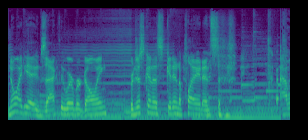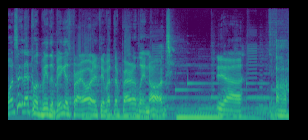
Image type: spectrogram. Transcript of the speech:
no idea exactly where we're going. We're just gonna get in a plane and. s- I would say that would be the biggest priority, but apparently not. yeah. Uh,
